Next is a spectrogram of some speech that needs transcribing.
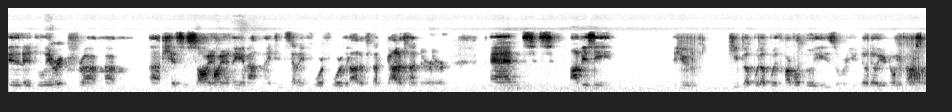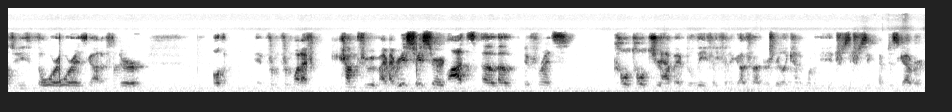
is a lyric from um, uh, Kiss's song. I think about 1974 for the God of God of Thunder, and obviously if you keep up with, up with Marvel movies or you know your Norse mythology, Thor, Thor is God of Thunder. From from what I've come through in my research, lots of, of different cult culture have a belief in the God of Thunder. is really kind of one of the interesting things I've discovered.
